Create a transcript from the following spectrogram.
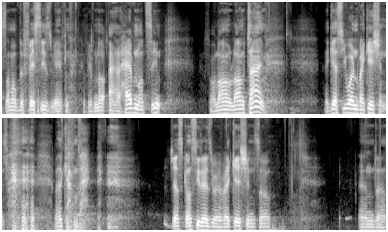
Some of the faces we have, we have not, I have not seen for a long, long time. I guess you were on vacations. Welcome back. Just consider as your vacation. So, and uh,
